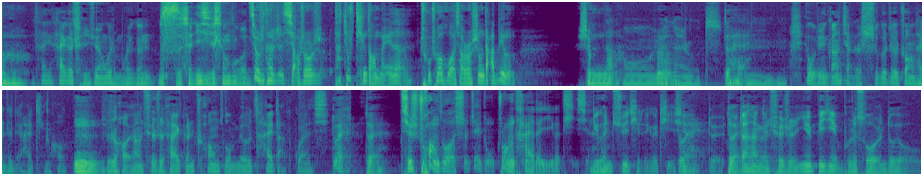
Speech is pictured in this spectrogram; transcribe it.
嗯，他他一个程序员为什么会跟 死神一起生活呢？就是他是小时候是，他就是挺倒霉的，出车祸，小时候生大病。什么的哦，原来如此。对，嗯，哎，我觉得你刚刚讲的诗歌这个状态，这点还挺好的。嗯，就是好像确实他也跟创作没有太大的关系。对对，其实创作是这种状态的一个体现，一个很具体的一个体现。对对对，但它确实，因为毕竟也不是所有人都有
